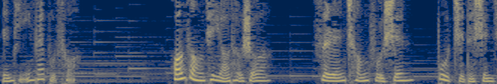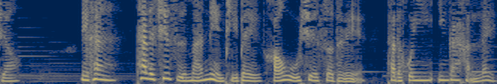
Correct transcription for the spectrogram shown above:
人品应该不错。黄总却摇头说：“此人城府深，不值得深交。你看他的妻子满脸疲惫、毫无血色的脸，他的婚姻应该很累。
